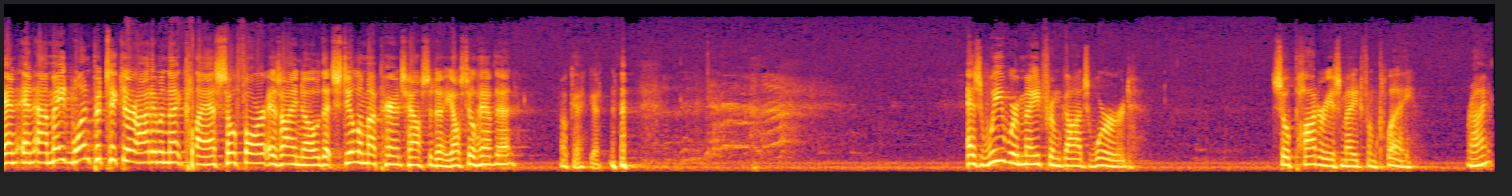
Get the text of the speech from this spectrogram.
And, and I made one particular item in that class, so far as I know, that's still in my parents' house today. Y'all still have that? Okay, good. as we were made from God's Word, so pottery is made from clay, right?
